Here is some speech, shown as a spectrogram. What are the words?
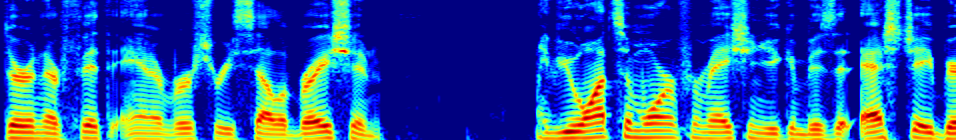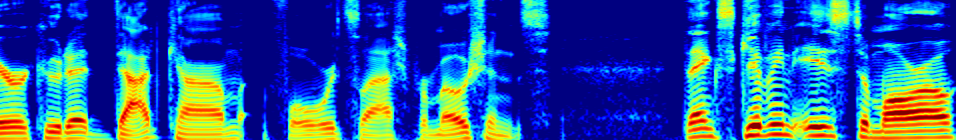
during their fifth anniversary celebration. If you want some more information, you can visit sjbarracuda.com forward slash promotions. Thanksgiving is tomorrow,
